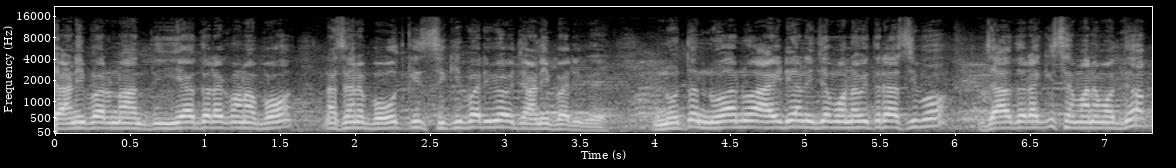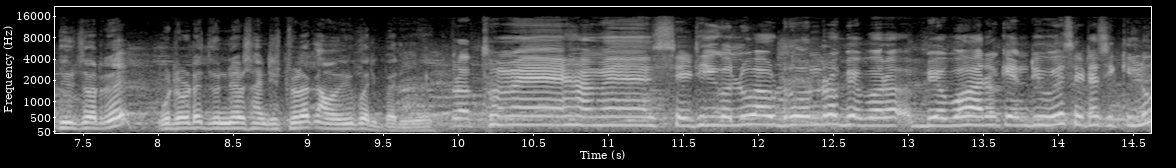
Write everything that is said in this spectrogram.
ଜାଣିପାରୁନାହାନ୍ତି ଏହା ଦ୍ୱାରା କ'ଣ ହେବ? ନା ସେମାନେ ବହୁତ କିଛି ଶିଖିପାରିବେ ଆଉ ଜାଣିପାରିବେ। ନୂତନ ନୂଆ ନୂଆ ଆଇଡ଼ିଆ ନିଜ ମନ ଭିତରେ ଆସିବ ଯାହାଦ୍ୱାରା କି ସେମାନେ ମଧ୍ୟ ଫ୍ୟୁଚରରେ ଗୋଟେ ଗୋଟେ ଜୁନିୟର ସାଇଣ୍ଟିଷ୍ଟ ଭଳିଆ କାମ ବି କରିପାରିବେ। ପ୍ରଥମେ ଆମେ ସେଇଠିକି ଗଲୁ ଆଉ ଡ୍ରୋନ୍ର ବ୍ୟବହାର କେମିତି ହୁଏ ସେଇଟା ଶିଖିଲୁ।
